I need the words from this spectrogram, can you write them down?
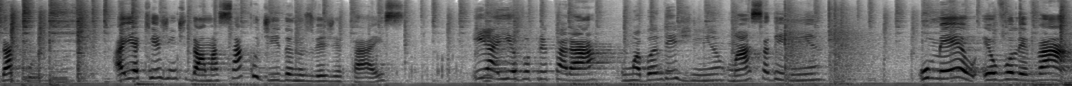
da cúrcuma. Aí aqui a gente dá uma sacudida nos vegetais e aí eu vou preparar uma bandejinha, uma assadeirinha. O meu eu vou levar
